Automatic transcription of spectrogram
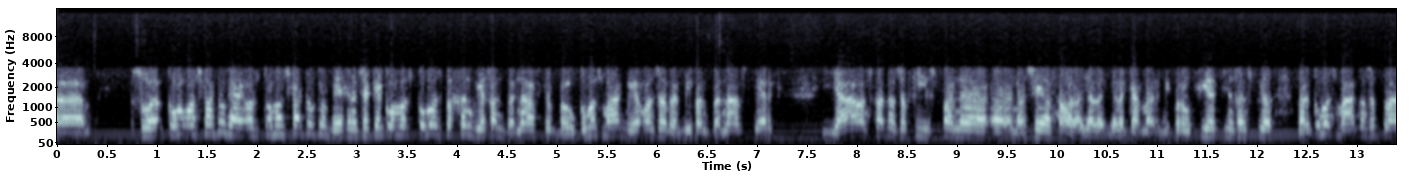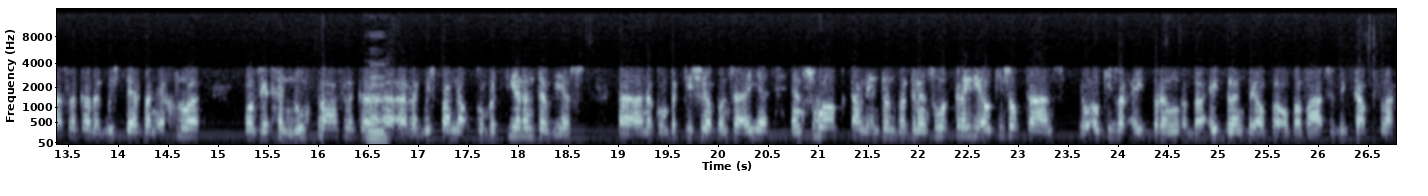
Ehm uh, so kom ons vat ook hy ons kom ons vat ook weg en sê kyk kom ons kom ons begin weer van binne af te bou. Kom ons maak weer ons rugby van binne af sterk. Ja, ons vat ons vier spanne uh, en nou sê ons al julle julle kan maar in die Pro 14 gaan speel, maar kom ons maak ons 'n plaaslike rugby sterk want ek glo ons het genoeg plaaslike hmm. uh, rugby spanne om kompeterend te wees uh, in 'n kompetisie op ons eie en so op talent ontwikkel en so kry die ouetjies op kans. Jou ouetjies wat uitbring uitblink by op op 'n varsity cup vlak,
